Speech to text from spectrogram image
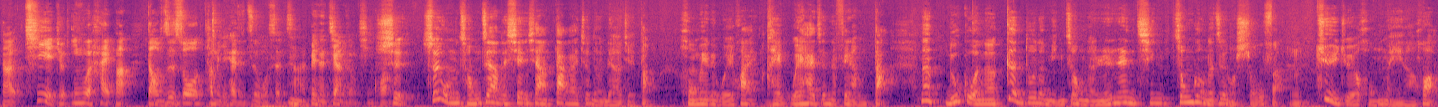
然后企业就因为害怕，导致说他们也开始自我审查，变成这样一种情况。是，所以我们从这样的现象大概就能了解到，红媒的危害危危害真的非常大。那如果呢，更多的民众呢，能认清中共的这种手法，拒绝红媒的话，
